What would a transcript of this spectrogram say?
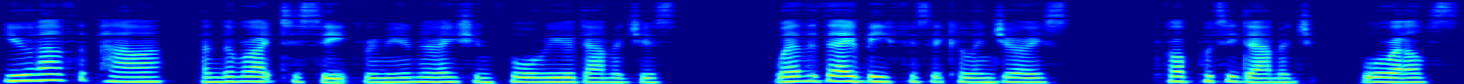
You have the power and the right to seek remuneration for your damages, whether they be physical injuries, property damage, or else.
